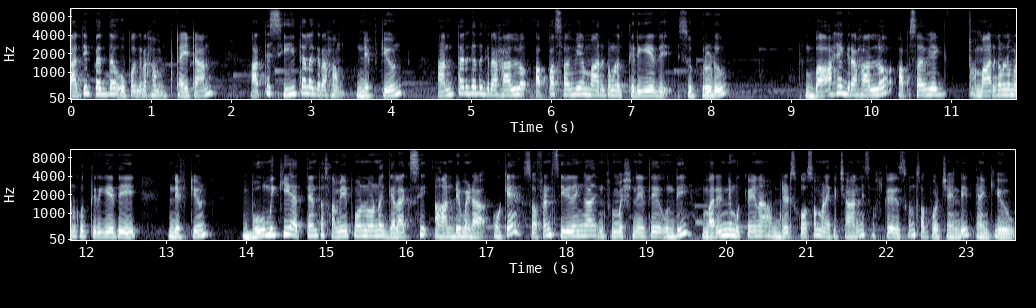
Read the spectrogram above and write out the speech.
అతిపెద్ద ఉపగ్రహం టైటాన్ అతి శీతల గ్రహం నెప్ట్యూన్ అంతర్గత గ్రహాల్లో అపసవ్య మార్గంలో తిరిగేది శుక్రుడు బాహ్య గ్రహాల్లో అపసవ్య మార్గంలో మనకు తిరిగేది నెప్ట్యూన్ భూమికి అత్యంత సమీపంలో ఉన్న galaxy Andromeda. Okay? So friends ఈ విధంగా ఇన్ఫర్మేషన్ అయితే ఉంది. మరిన్ని ముఖ్యమైన అప్డేట్స్ కోసం మన యొక్క ఛానల్ని సబ్స్క్రైబ్ చేసుకొని సపోర్ట్ చేయండి. Thank you.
